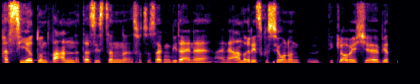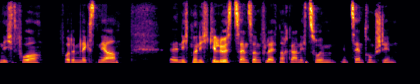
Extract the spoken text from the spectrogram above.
passiert und wann, das ist dann sozusagen wieder eine, eine andere Diskussion und die, glaube ich, äh, wird nicht vor, vor dem nächsten Jahr äh, nicht nur nicht gelöst sein, sondern vielleicht noch gar nicht so im, im Zentrum stehen.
